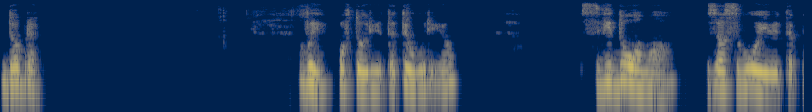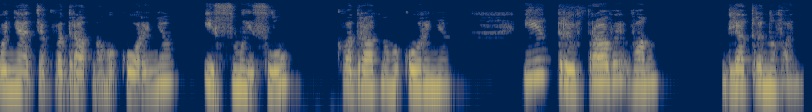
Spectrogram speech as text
Добре? Ви повторюєте теорію, свідомо засвоюєте поняття квадратного кореня і смислу квадратного кореня, і три вправи вам для тренувань.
